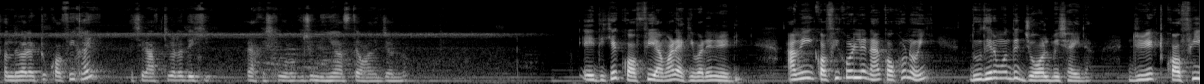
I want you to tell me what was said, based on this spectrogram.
সন্ধ্যেবেলা একটু কফি খাই, আজকে রাত্রিবেলা দেখি রাকেশকে কোনো কিছু নিয়ে আসতে আমাদের জন্য। এইদিকে কফি আমার একেবারে রেডি আমি কফি করলে না, কখনোই দুধের মধ্যে জল মেশাই না। ডিরেক্ট কফি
